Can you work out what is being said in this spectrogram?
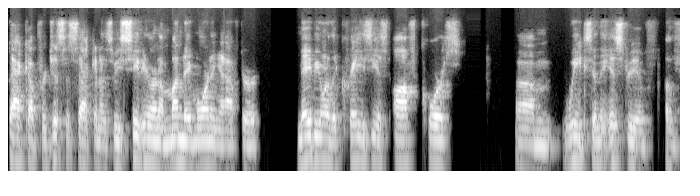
back up for just a second as we sit here on a monday morning after maybe one of the craziest off course um, weeks in the history of, of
